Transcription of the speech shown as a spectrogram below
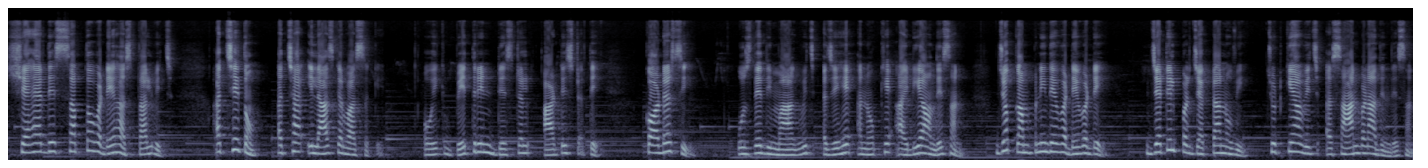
ਸ਼ਹਿਰ ਦੇ ਸਭ ਤੋਂ ਵੱਡੇ ਹਸਪਤਾਲ ਵਿੱਚ ਅੱਛੇ ਤੋਂ ਅੱਛਾ ਇਲਾਜ ਕਰਵਾ ਸਕੇ। ਉਹ ਇੱਕ ਬਿਹਤਰੀਨ ਡਿਜੀਟਲ ਆਰਟਿਸਟ ਅਤੇ ਕੋਡਰ ਸੀ। ਉਸ ਦੇ ਦਿਮਾਗ ਵਿੱਚ ਅਜਿਹੇ ਅਨੋਖੇ ਆਈਡੀਆ ਆਉਂਦੇ ਸਨ, ਜੋ ਕੰਪਨੀ ਦੇ ਵੱਡੇ ਵੱਡੇ ਜਟਿਲ ਪ੍ਰੋਜੈਕਟਾਂ ਨੂੰ ਵੀ ਚੁਟਕੀਆਂ ਵਿੱਚ ਆਸਾਨ ਬਣਾ ਦਿੰਦੇ ਸਨ।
